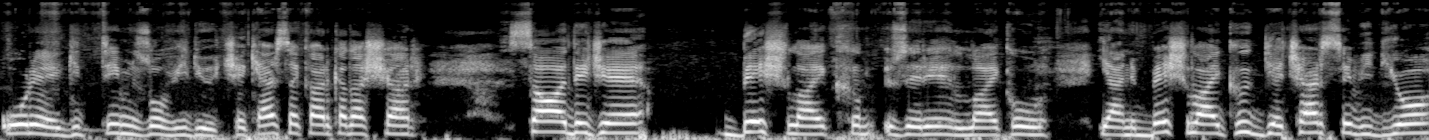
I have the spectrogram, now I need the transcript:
oraya gittiğimiz o videoyu çekersek arkadaşlar sadece 5 like'ın üzeri like o yani 5 like'ı geçerse video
